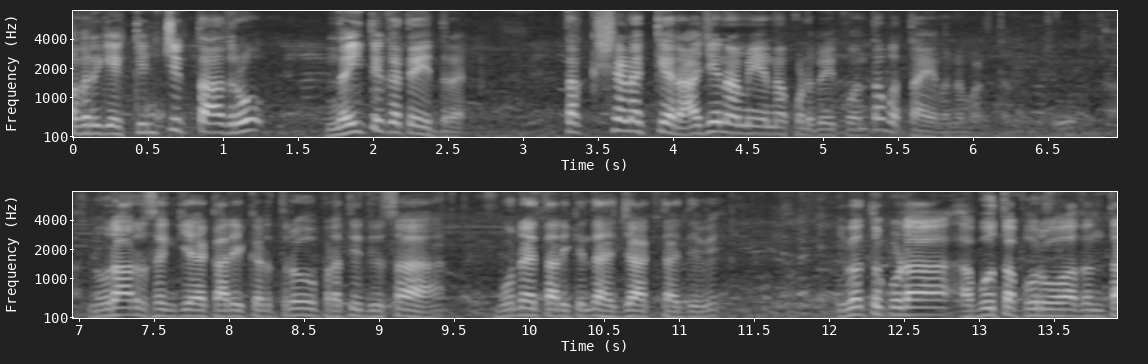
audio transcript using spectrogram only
ಅವರಿಗೆ ಕಿಂಚಿತ್ತಾದರೂ ನೈತಿಕತೆ ಇದ್ದರೆ ತಕ್ಷಣಕ್ಕೆ ರಾಜೀನಾಮೆಯನ್ನು ಕೊಡಬೇಕು ಅಂತ ಒತ್ತಾಯವನ್ನು ಮಾಡ್ತಾರೆ ನೂರಾರು ಸಂಖ್ಯೆಯ ಕಾರ್ಯಕರ್ತರು ಪ್ರತಿ ದಿವಸ ಮೂರನೇ ತಾರೀಕಿಂದ ಹೆಜ್ಜೆ ಹಾಕ್ತಾ ಇದ್ದೀವಿ. ಇವತ್ತು ಕೂಡ ಅಭೂತಪೂರ್ವವಾದಂಥ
